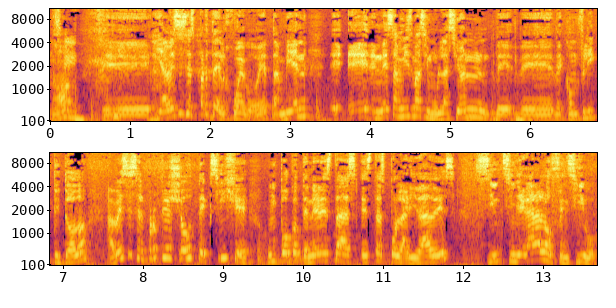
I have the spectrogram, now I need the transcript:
¿no? Sí. Eh, y a veces es parte del juego, ¿eh? También eh, eh, en esa misma simulación de, de- de conflicto y todo, a veces el propio show te exige un poco tener estas, estas polaridades sin, sin llegar a lo ofensivo,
